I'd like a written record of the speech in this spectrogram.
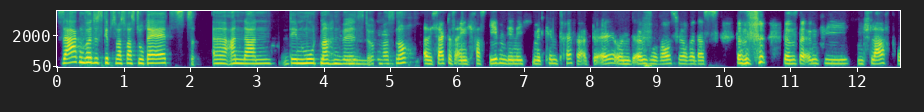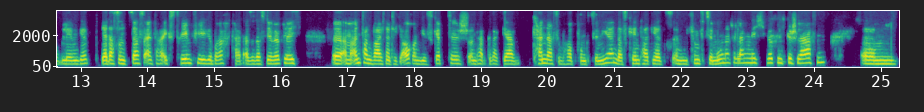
sagen würdest? Gibt es was, was du rätst äh, anderen, den Mut machen willst? Hm. Irgendwas noch? Also ich sage das eigentlich fast jedem, den ich mit Kind treffe aktuell und irgendwo raushöre, dass, dass, es, dass es da irgendwie ein Schlafproblem gibt. Ja, dass uns das einfach extrem viel gebracht hat. Also dass wir wirklich äh, am Anfang war ich natürlich auch irgendwie skeptisch und habe gesagt, ja, kann das überhaupt funktionieren? Das Kind hat jetzt irgendwie 15 Monate lang nicht wirklich geschlafen. Ähm,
